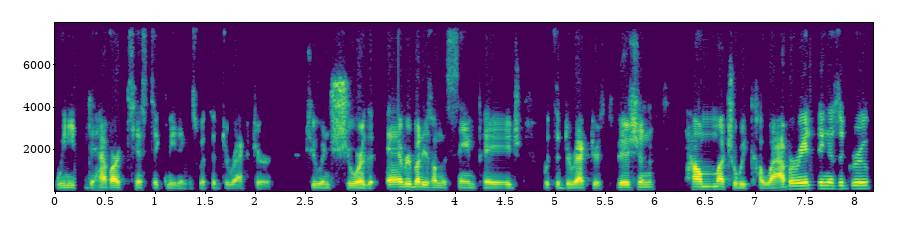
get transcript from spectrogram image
we need to have artistic meetings with the director to ensure that everybody's on the same page with the director's vision. How much are we collaborating as a group?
